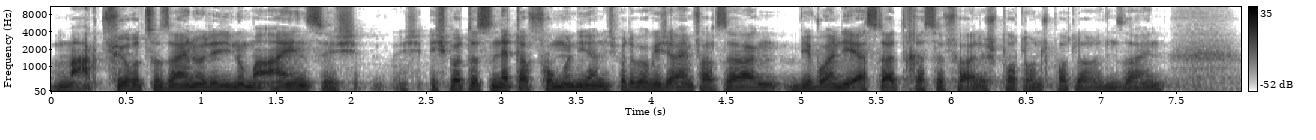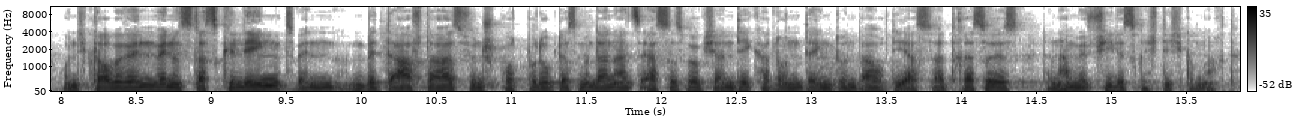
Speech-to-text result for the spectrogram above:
Marktführer zu sein oder die Nummer eins, ich, ich, ich würde das netter formulieren. Ich würde wirklich einfach sagen, wir wollen die erste Adresse für alle Sportler und Sportlerinnen sein. Und ich glaube, wenn, wenn uns das gelingt, wenn ein Bedarf da ist für ein Sportprodukt, dass man dann als erstes wirklich an Decathlon denkt und auch die erste Adresse ist, dann haben wir vieles richtig gemacht.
